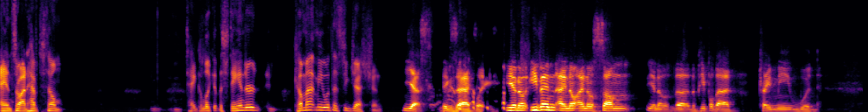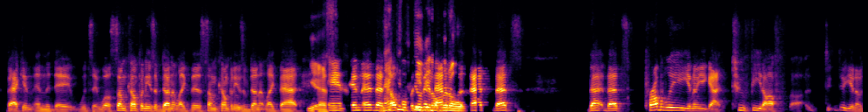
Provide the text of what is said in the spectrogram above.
And so I'd have to tell them, take a look at the standard, come at me with a suggestion. Yes, exactly. you know, even I know I know some, you know, the the people that trained me would back in, in the day would say, well, some companies have done it like this, some companies have done it like that. Yes. And and that, that's That helpful, but even that's, little- that that's that that's probably you know you got two feet off uh, t- you know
